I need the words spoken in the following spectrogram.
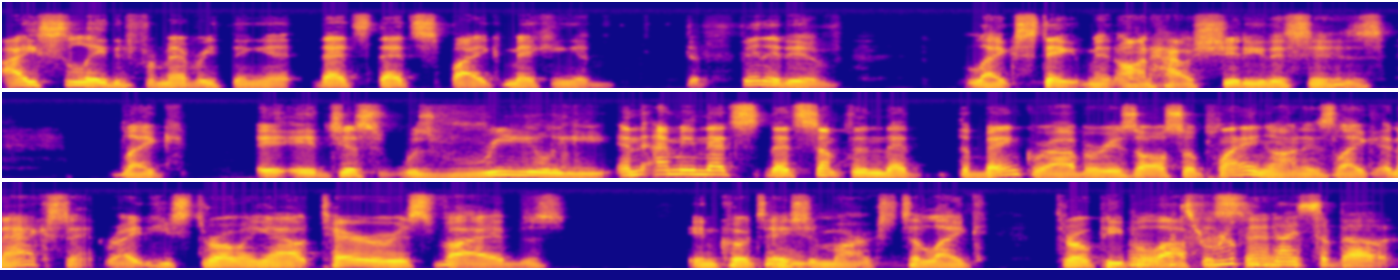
isolated from everything. It that's that's Spike making a definitive like statement on how shitty this is. Like it, it just was really, and I mean that's that's something that the bank robber is also playing on is like an accent, right? He's throwing out terrorist vibes in quotation mm-hmm. marks to like throw people Well, off what's really scent. nice about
